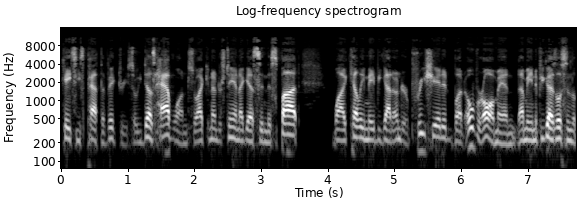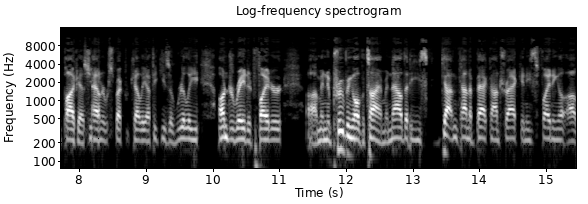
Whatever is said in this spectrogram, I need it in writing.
Casey's path to victory. So he does have one. So I can understand, I guess, in this spot, why Kelly maybe got underappreciated. But overall, man, I mean, if you guys listen to the podcast, you have respect for Kelly. I think he's a really underrated fighter, um, and improving all the time. And now that he's gotten kind of back on track and he's fighting a, a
